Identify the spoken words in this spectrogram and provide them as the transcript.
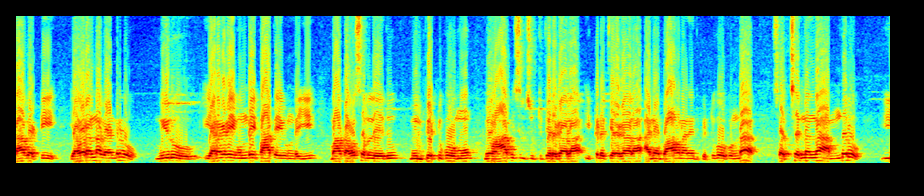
కాబట్టి ఎవరన్నా వెంటరు మీరు ఎనగై ఉండయి పాతయి ఉండయి మాకు అవసరం లేదు మేము పెట్టుకోము మేము ఆఫీసులు చుట్టూ తిరగాల ఇక్కడ తిరగాల అనే భావన అనేది పెట్టుకోకుండా స్వచ్ఛందంగా అందరూ ఈ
